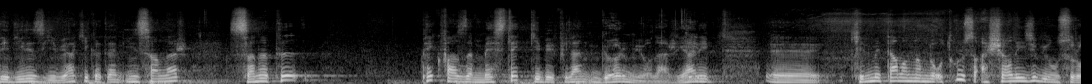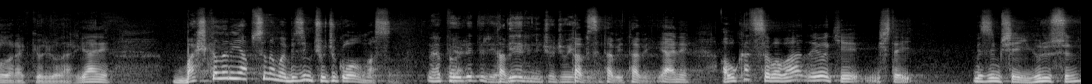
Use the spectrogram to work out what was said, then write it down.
dediğiniz gibi hakikaten insanlar sanatı pek fazla meslek gibi filan görmüyorlar. Yani e, kelime tam anlamda oturursa aşağılayıcı bir unsur olarak görüyorlar. Yani başkaları yapsın ama bizim çocuk olmasın. Hep öyledir ya. Tabii. Diğerinin çocuğu tabii, yapsın. Tabii tabii. Yani avukatsa baba diyor ki işte bizim şey yürüsün,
